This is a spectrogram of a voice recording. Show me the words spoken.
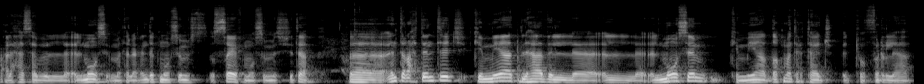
على حسب الموسم. مثلا عندك موسم الصيف موسم الشتاء. فأنت راح تنتج كميات لهذا ال- ال- الموسم كميات ضخمة تحتاج توفر لها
